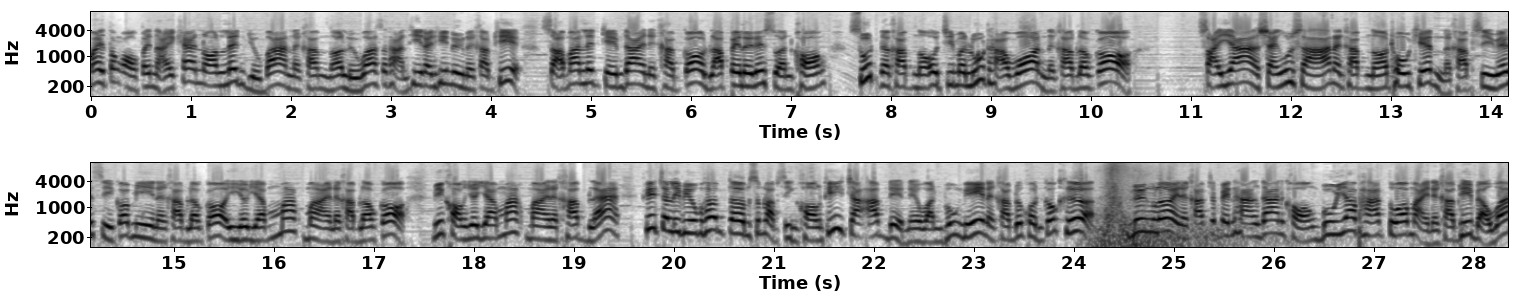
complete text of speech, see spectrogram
ไม่ต้องออกไปไหนแค่นอนเล่นอยู่บ้านนะครับเนาะหรือว่าสถานที่ใดที่หนึ่งนะครับที่สามารถเล่นเกมได้นะครับก็รับไปเลยในส่วนของซุดนะครับเนาะโอจิมารุถาวรนะครับแล้วก็ สายยาแสงอุตสานะครับเนาะโทเค็นนะครับซีเวสก็มีนะครับแล้วก็อีเยอะแยะมากมายนะครับแล้วก็มีของเยอะแยะมากมายนะครับและพี่จะรีวิวเพิ่มเติมสำหรับสิ่งของที่จะอัปเดตในวันพรุ่งนี้นะครับทุกคนก็คือหนึ่งเลยนะครับจะเป็นทางด้านของบูย่าพาร์ตตัวใหม่นะครับที่แบบว่า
